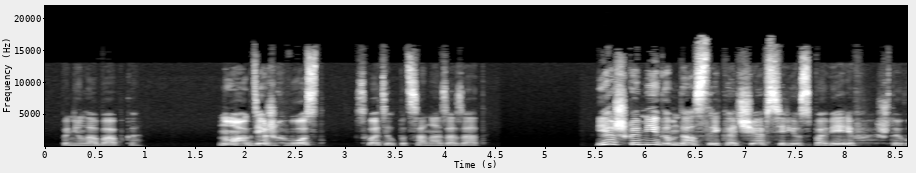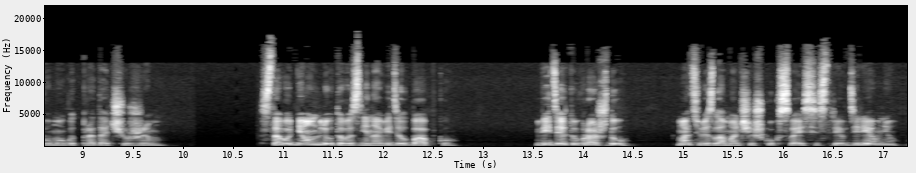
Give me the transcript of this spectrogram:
— поняла бабка. «Ну а где же хвост?» — схватил пацана за зад. Яшка мигом дал стрекача, всерьез поверив, что его могут продать чужим. С того дня он люто возненавидел бабку. Видя эту вражду, мать увезла мальчишку к своей сестре в деревню,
